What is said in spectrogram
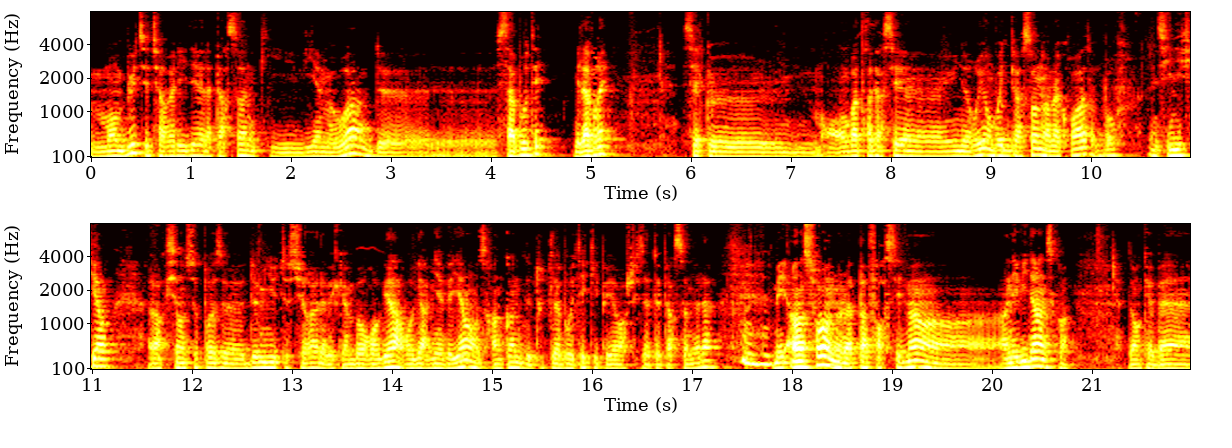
mon but, c'est de faire valider à la personne qui vient me voir de sa beauté, mais la vraie. Celle que on va traverser une rue, on voit une personne, on la croise, bof, insignifiant. Alors que si on se pose deux minutes sur elle avec un bon regard, un regard bienveillant, on se rend compte de toute la beauté qu'il peut y avoir chez cette personne-là. Mhm. Mais en soi, on ne l'a pas forcément en, évidence, quoi. Donc, eh ben,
